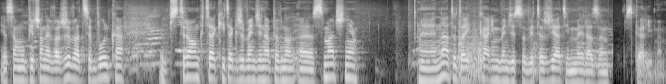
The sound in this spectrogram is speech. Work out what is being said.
ja są upieczone warzywa, cebulka, pstrąg taki, także będzie na pewno e, smacznie. E, no a tutaj Karim będzie sobie też jadł i my razem z Karimem.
